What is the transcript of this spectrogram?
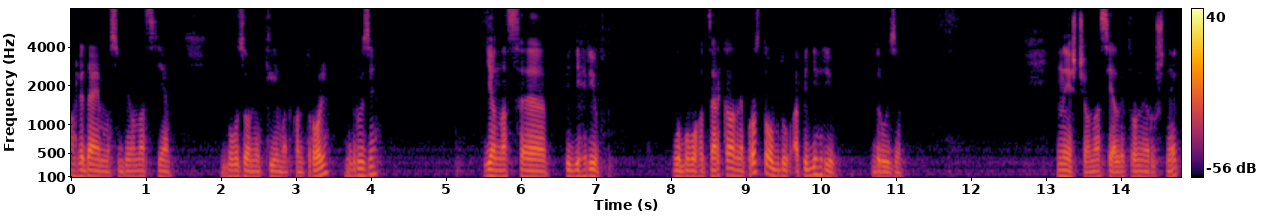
Оглядаємо собі, у нас є двохзонний клімат-контроль, друзі. Є у нас е, підігрів лобового дзеркала, не просто обдув, а підігрів, друзі. Нижче у нас є електронний рушник,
